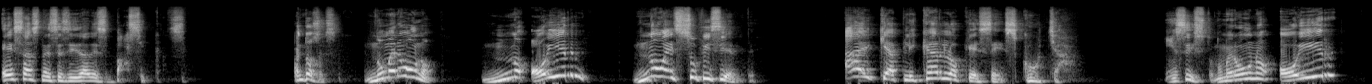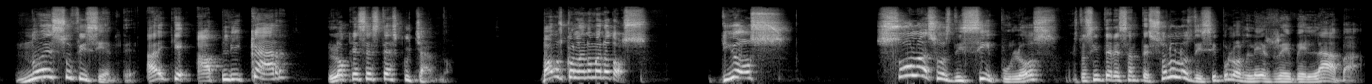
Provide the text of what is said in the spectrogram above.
esas necesidades básicas. Entonces, número uno, no, oír no es suficiente. Hay que aplicar lo que se escucha. Insisto, número uno, oír no es suficiente. Hay que aplicar lo que se está escuchando. Vamos con la número dos. Dios solo a sus discípulos, esto es interesante, solo los discípulos les revelaba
